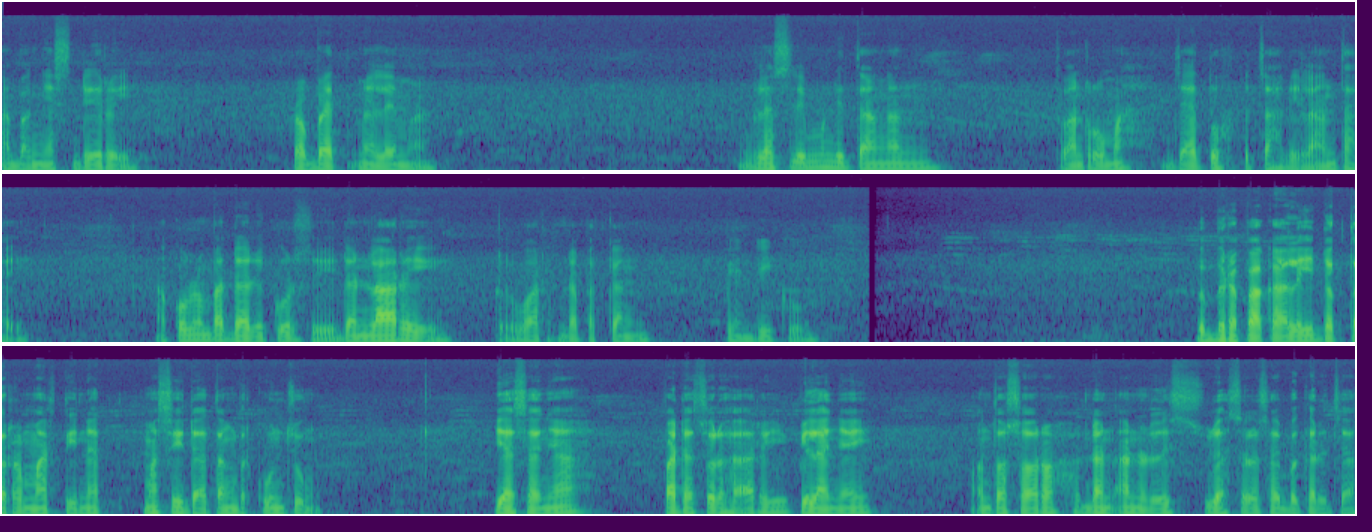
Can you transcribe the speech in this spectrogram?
abangnya sendiri, Robert Melema. Gelas limun di tangan tuan rumah jatuh pecah di lantai. Aku melompat dari kursi dan lari keluar mendapatkan bendiku. Beberapa kali dokter Martinet masih datang berkunjung. Biasanya pada sore hari bila Nyai Ontosoroh dan analis sudah selesai bekerja.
